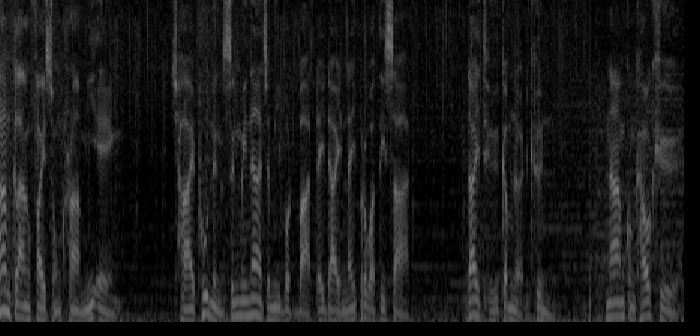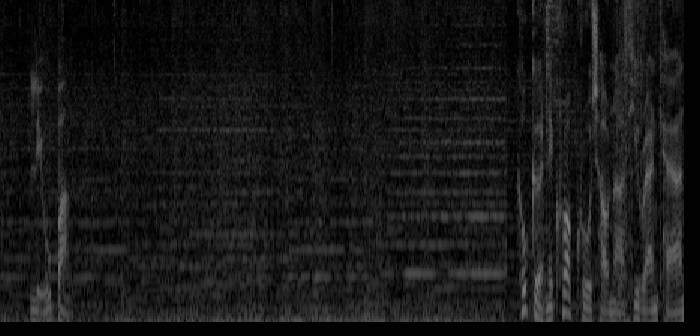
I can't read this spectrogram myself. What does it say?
ท่ามกลางไฟสงครามนี้เอง ชายผู้หนึ่งซึ่งไม่น่าจะมีบทบาทใด ๆ ในประวัติศาสตร์ ได้ถือกำเนิดขึ้น นามของเขาคือ หลิวปัง เขาเกิดในครอบครัวชาวนาที่แร้นแค้น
